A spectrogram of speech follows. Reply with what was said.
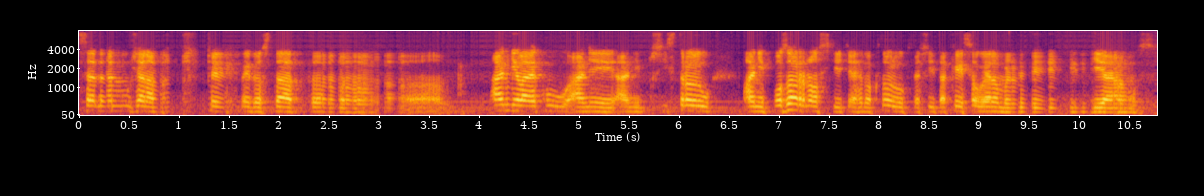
se nemůže na všechny dostat uh, ani léků, ani, ani přístrojů, ani pozornosti těch doktorů, kteří taky jsou jenom lidi a musí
